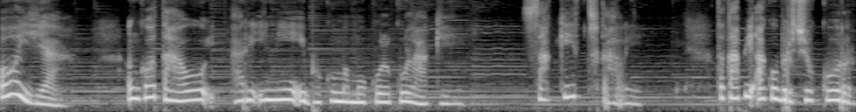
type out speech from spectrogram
Oh iya, engkau tahu hari ini ibuku memukulku lagi sakit sekali. Tetapi aku bersyukur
